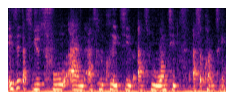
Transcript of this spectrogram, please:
Is it as useful and as lucrative as we want it as a country?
